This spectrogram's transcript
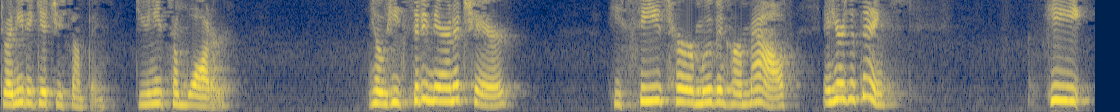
Do I need to get you something? Do you need some water? You know, he's sitting there in a chair. He sees her moving her mouth. And here's the thing. He,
